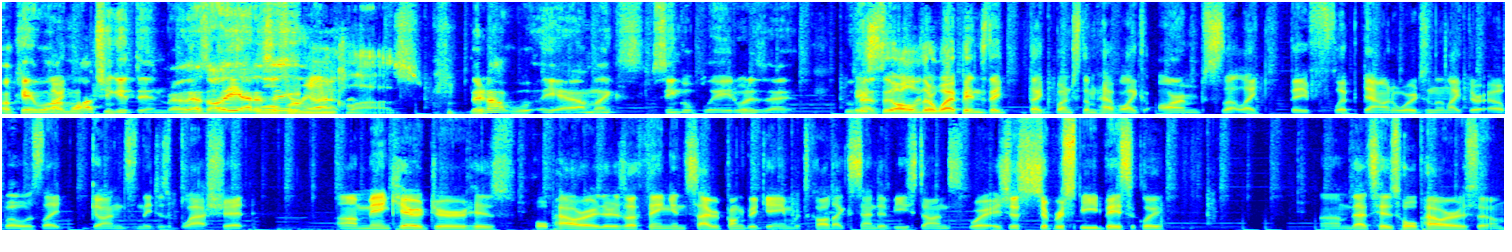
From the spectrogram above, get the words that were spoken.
Okay, well I'm watching it then, bro. That's all you had to say. Wolverine Uh, claws. They're not. Yeah, I'm like single blade. What is that? Who Basically, all of their weapons, they like a bunch of them have like arms that like they flip downwards, and then like their elbow is like guns, and they just blast shit. Um, main character, his whole power. There's a thing in Cyberpunk the game. It's called like Sandevistans, where it's just super speed basically. Um, that's his whole power. So,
